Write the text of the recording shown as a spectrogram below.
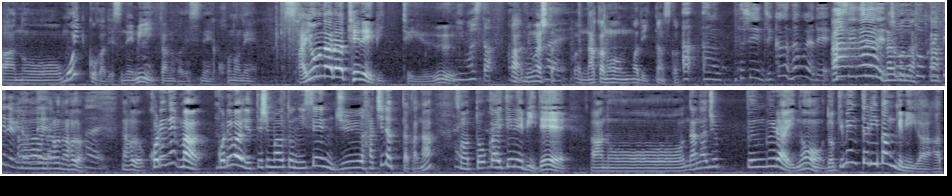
あのーもう一個がですね見に行ったのがですねこのね「さよならテレビ」っていう。見ました。あ見ました、はい。中野まで行ったんですか？ああの私実家が名古屋であ帰省中でちょうど東海テレビなんで。ああーなるほどなるほど、はい。なるほど。これねまあこれは言ってしまうと2018だったかな、い。その東海テレビで、あのー70分ぐらいのドキュメンタリー番組があっ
